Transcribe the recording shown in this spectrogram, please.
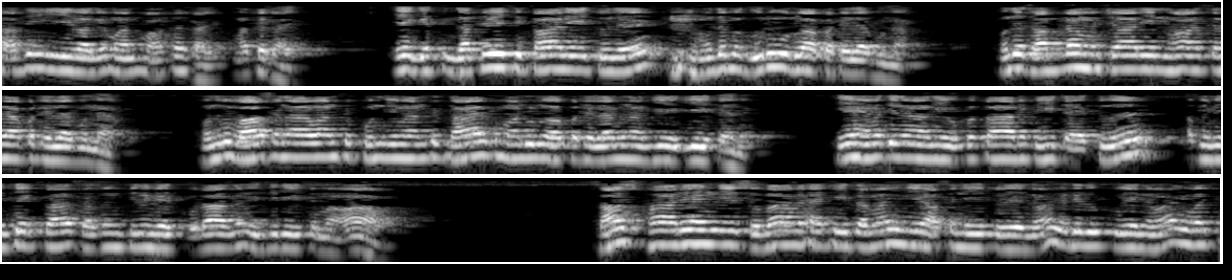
අද ඊ වගේ මම මතකයි මතකයි. ඒ ගත වෙච්ච කාලය තුල හොඳම ගුරුවරු අපට ලැබුණා. හොඳ සම්බ්‍රාහ්මචාරීන් වහන්සේලා අපට ලැබුණා. හොඳම වාසනාවන්ත පුණ්‍යවන්ත දායක මඬුළු අපට ලැබුණා ගියේ ගියේ තැන. මේ හැමදෙනාගේ උපකාර පිහිට ඇතුව අපි මෙතෙක් කාල සසුන් පිළිවෙත් පුරාගෙන ඉදිරියටම ආවා. සංස්කාරයන්ගේ ස්වභාවය ඇති තමයි මේ අසනීප වෙනවා, යඩ දුක් වෙනවා, ඒවත්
